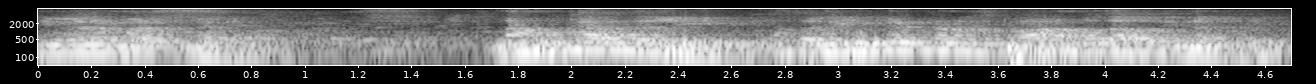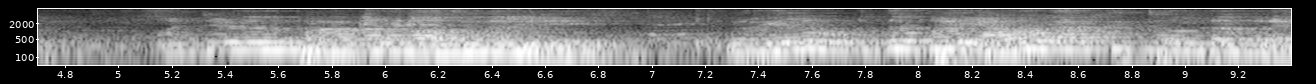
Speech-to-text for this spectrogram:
ನೀವೆಲ್ಲ ಮಾಡಿದ್ಮೇಲೆ. ನಮ್ಮ ಕಾಲದಲ್ಲಿ, ಅಥವಾ ನೀಲಕಂಠನ ಪ್ರಾರಂಭದ ಅವಧಿನಲ್ಲಿ, ಮಂಜಣ್ಣನ ಪ್ರಾರಂಭದ ಅವಧಿನಲ್ಲಿ ಇವರಿಗೆಲ್ಲ ಹುಟ್ಟಿದಬ್ಬ ಯಾವಾಗ ಆಗ್ತಿತ್ತು ಅಂತಂದ್ರೆ,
